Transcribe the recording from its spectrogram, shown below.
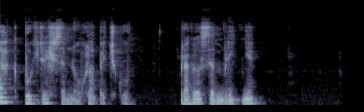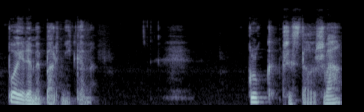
Tak půjdeš se mnou, chlapečku, pravil jsem vlítně. Pojedeme parníkem. Kluk přestal řvát,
